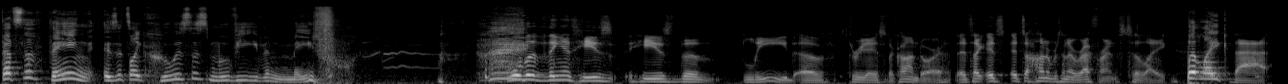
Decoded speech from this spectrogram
that's the thing. Is it's like who is this movie even made for? well, but the thing is, he's he's the lead of Three Days of the Condor. It's like it's it's hundred percent a reference to like But like, that.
